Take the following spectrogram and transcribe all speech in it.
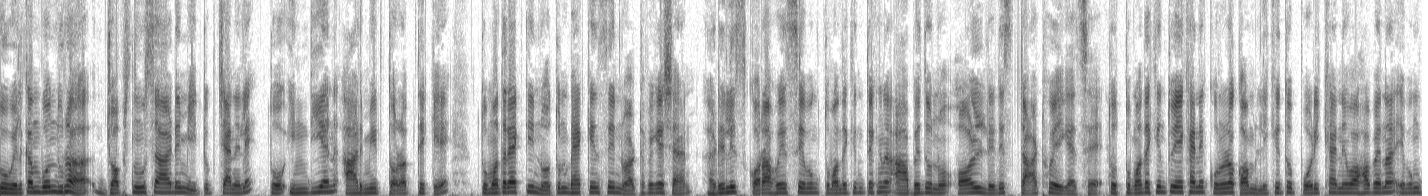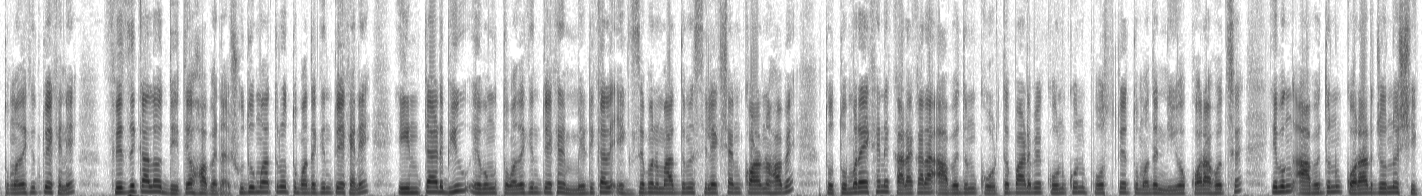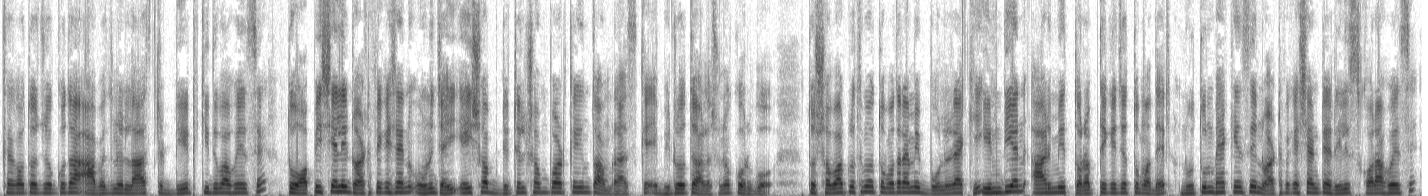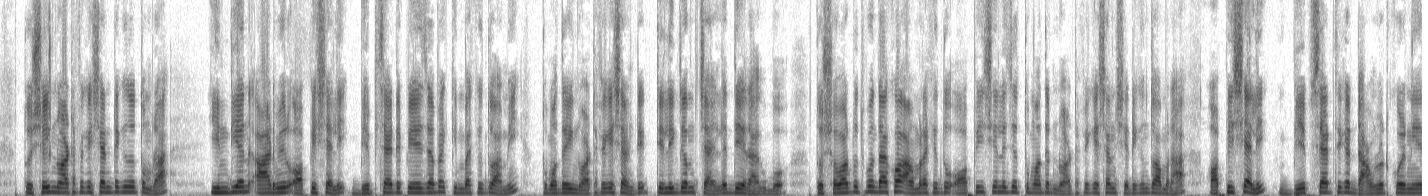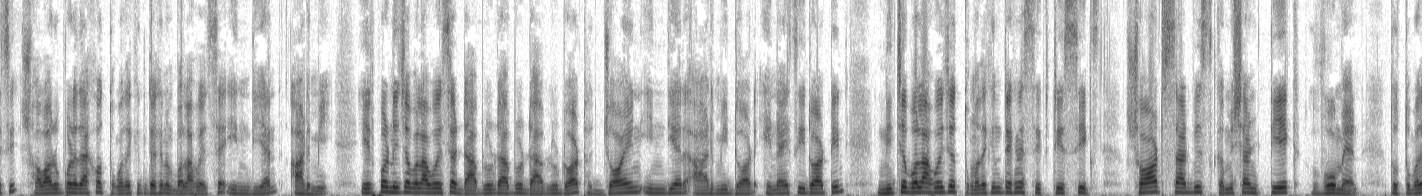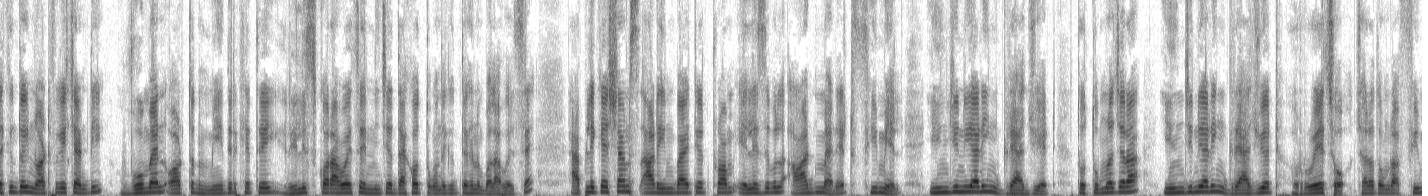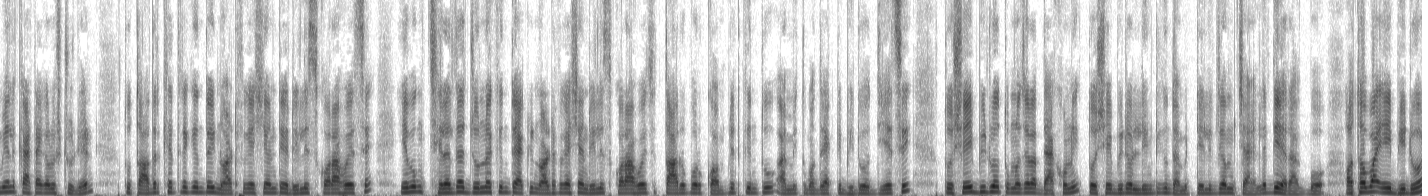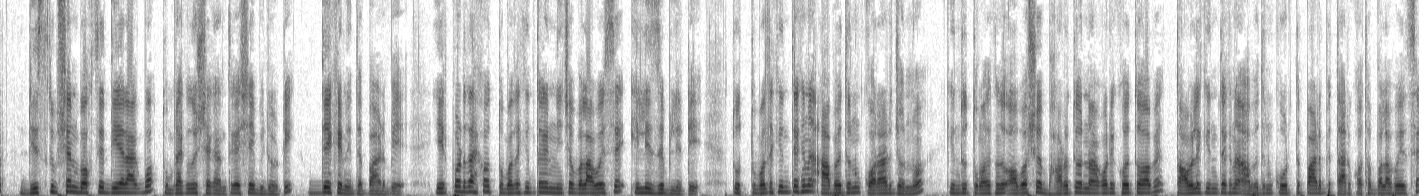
তো ওয়েলকাম বন্ধুরা jobs news RM YouTube চ্যানেলে তো ইন্ডিয়ান আর্মির তরফ থেকে তোমাদের একটি নতুন ভ্যাকেন্সির নোটিফিকেশন রিলিজ করা হয়েছে এবং তোমাদের কিন্তু এখানে আবেদনও অলরেডি স্টার্ট হয়ে গেছে। তো তোমাদের কিন্তু এখানে কোনো রকম লিখিত পরীক্ষা নেওয়া হবে না এবং তোমাদের কিন্তু এখানে ফিজিক্যালও দিতে হবে না। শুধুমাত্র তোমাদের কিন্তু এখানে ইন্টারভিউ এবং তোমাদের কিন্তু এখানে মেডিকেল এক্সামের মাধ্যমে সিলেকশন করানো হবে। তো তোমরা এখানে কারা কারা আবেদন করতে পারবে, কোন কোন পোস্টে তোমাদের নিয়োগ করা হচ্ছে এবং আবেদন করার জন্য শিক্ষাগত যোগ্যতা, আবেদনের লাস্ট ডেট কি দেওয়া হয়েছে? তো অফিসিয়ালি নোটিফিকেশান অনুযায়ী এই সব ডিটেল সম্পর্কে কিন্তু আমরা আজকে এই ভিডিওতে আলোচনা করব। তো সবার প্রথমে তোমাদের আমি বলে রাখি ইন্ডিয়ান আর্মির তরফ থেকে যে তোমাদের নতুন ভ্যাকেন্সি নোটিফিকেশানটা রিলিজ করা হয়েছে, তো সেই নোটিফিকেশানটা কিন্তু তোমরা ইন্ডিয়ান আর্মির অফিসিয়ালি ওয়েবসাইটে পেয়ে যাবে কিংবা কিন্তু আমি তোমাদের এই নোটিফিকেশানটি টেলিগ্রাম চ্যানেলে দিয়ে রাখব। তো সবার প্রথমে দেখো, আমরা কিন্তু অফিসিয়ালি যে তোমাদের নোটিফিকেশান সেটি কিন্তু আমরা অফিসিয়ালি ওয়েবসাইট থেকে ডাউনলোড করে নিয়েছি। সবার উপরে দেখো, তোমাদের কিন্তু এখানে বলা হয়েছে ইন্ডিয়ান আর্মি এরপর নিচে বলা হয়েছে W W W dot join Indian army dot N I C dot in নিচে বলা হয়েছে, তোমাদের কিন্তু এখানে sixty six short service commission tech woman তো তোমাদের কিন্তু এই নোটিফিকেশানটি ওম্যান অর্থাৎ মেয়েদের ক্ষেত্রেই রিলিজ করা হয়েছে। হয়েছে নিচে দেখো, তোমাদের কিন্তু এখানে বলা হয়েছে। Applications are invited from eligible unmarried female engineering graduate তো তোমরা যারা ইঞ্জিনিয়ারিং গ্র্যাজুয়েট রয়েছো, যারা তোমরা ফিমেল ক্যাটাগরি স্টুডেন্ট তো তাদের ক্ষেত্রে কিন্তু এই নোটিফিকেশানটি রিলিজ করা হয়েছে এবং ছেলেদের জন্য কিন্তু একটি নোটিফিকেশান রিলিজ করা হয়েছে। তার উপর কমপ্লিট কিন্তু আমি তোমাদের একটি ভিডিও দিয়েছি। তো সেই ভিডিও তোমরা যারা দেখোনি, তো সেই ভিডিওর লিঙ্কটি কিন্তু আমি টেলিগ্রাম চ্যানেলে দিয়ে রাখব। অথবা এই ভিডিওর ডিসক্রিপশন বক্সে দিয়ে রাখব। তোমরা কিন্তু সেখান থেকে সেই ভিডিওটি দেখে নিতে পারবে। এরপর দেখো তোমাদের কিন্তু এখানে নিচে বলা হয়েছে এলিজিবিলিটি তো তোমাদের কিন্তু এখানে আবেদন করার জন্য কিন্তু তোমাদের কিন্তু অবশ্যই ভারতীয় নাগরিক হতে হবে, তাহলে কিন্তু এখানে আবেদন করতে পারবে, তার কথা বলা হয়েছে।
